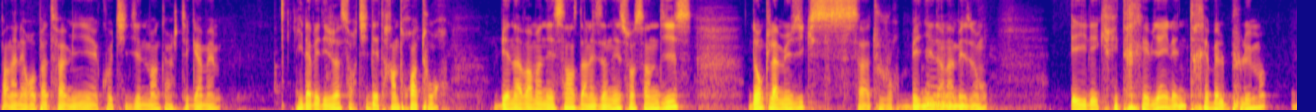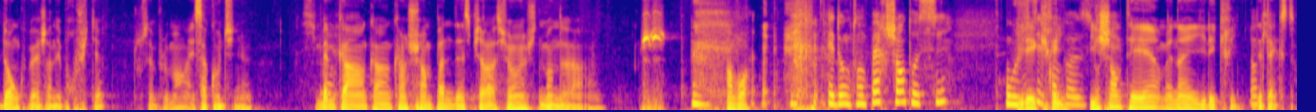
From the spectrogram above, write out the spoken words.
pendant les repas de famille quotidiennement quand j'étais gamin. Il avait déjà sorti des 33 tours, bien avant ma naissance, dans les années 70. Donc la musique, ça a toujours baigné dans la maison. Et il écrit très bien, il a une très belle plume. Donc ben, j'en ai profité, tout simplement. Et ça continue. Super. Même quand, quand, quand je suis en panne d'inspiration, je demande... euh, envoie. Et donc ton père chante aussi? Ou il juste écrit. il compose? Il Ok. chantait, maintenant il écrit des textes.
